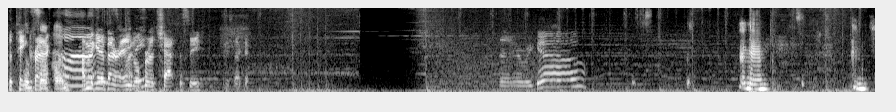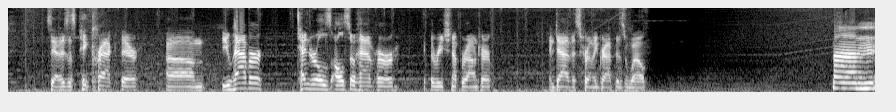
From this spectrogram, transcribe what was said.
the pink That's so crack. fun. I'm gonna get a better that's angle funny. for the chat to see. Wait a second. There we go. hmm So yeah, there's this pink crack there. Um, you have her. Tendrils also have her. Like they're reaching up around her. And Dav is currently grabbed as well. Um.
